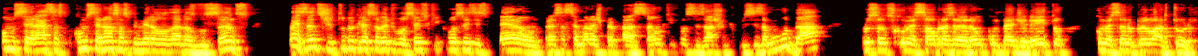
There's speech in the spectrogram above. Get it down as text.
como, será essas, como serão essas primeiras rodadas do Santos. Mas antes de tudo, eu queria saber de vocês o que vocês esperam para essa semana de preparação, o que vocês acham que precisa mudar para o Santos começar o Brasileirão com o pé direito, começando pelo Arthur.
